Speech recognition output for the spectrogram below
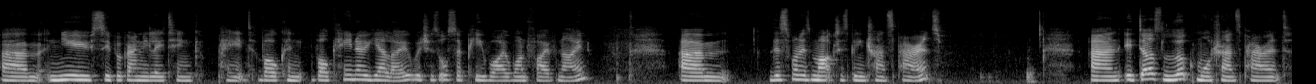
um, new super granulating paint, Vulcan Volcano Yellow, which is also PY159. Um, this one is marked as being transparent. And it does look more transparent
